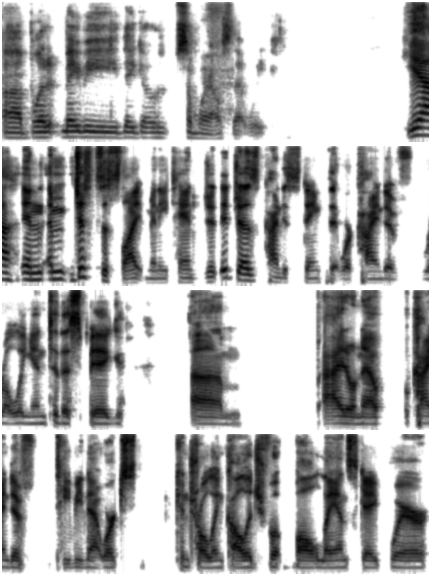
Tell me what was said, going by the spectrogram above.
Uh, but maybe they go somewhere else that week. Yeah, and, and just a slight mini tangent. It does kind of stink that we're kind of rolling into this big, um, I don't know, kind of TV networks controlling college football landscape where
